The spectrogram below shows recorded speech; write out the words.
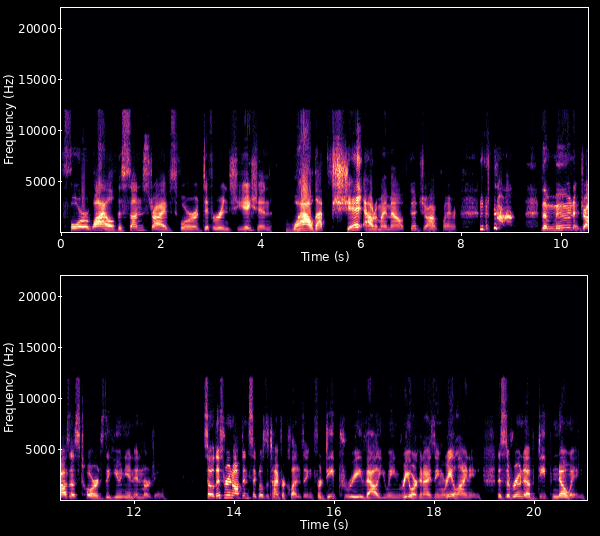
For a while, the sun strives for differentiation. Wow, that shit out of my mouth. Good job, Claire. the moon draws us towards the union and merging. So this rune often signals the time for cleansing, for deep revaluing, reorganizing, realigning. This is a rune of deep knowing.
